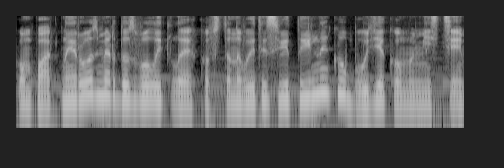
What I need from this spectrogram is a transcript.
Компактний розмір дозволяє дозволить легко встановити світильник у будь-якому місці.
